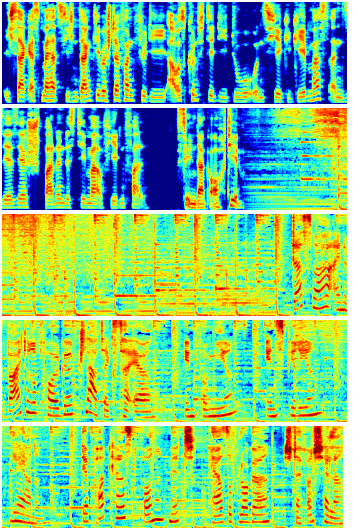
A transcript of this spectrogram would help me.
Ich sage erstmal herzlichen Dank, lieber Stefan, für die Auskünfte, die du uns hier gegeben hast. Ein sehr, sehr spannendes Thema auf jeden Fall. Vielen Dank auch dir. Das war eine weitere Folge Klartext HR. Informieren Inspirieren, Lernen. Der Podcast von und mit Persoblogger Stefan Scheller.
